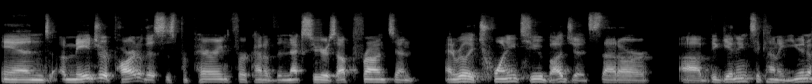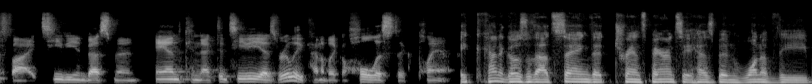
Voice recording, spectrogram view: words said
and a major part of this is preparing for kind of the next year's upfront and and really 22 budgets that are uh, beginning to kind of unify TV investment and connected TV as really kind of like a holistic plan. It kind of goes without saying that transparency has been one of the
